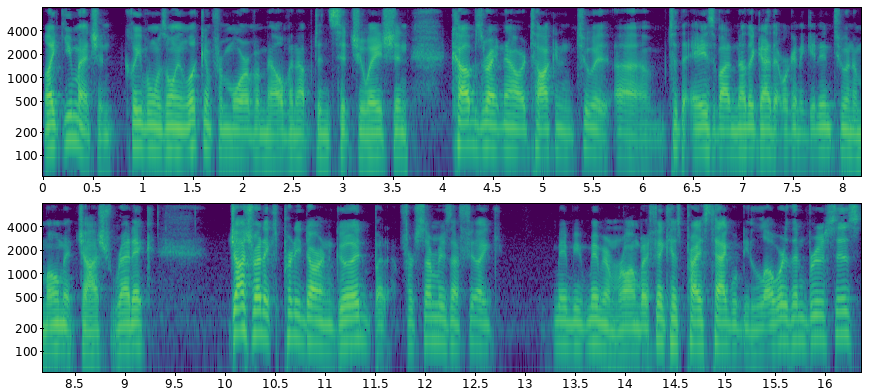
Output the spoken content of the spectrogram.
Like you mentioned, Cleveland was only looking for more of a Melvin Upton situation. Cubs right now are talking to a, um, to the A's about another guy that we're going to get into in a moment, Josh Reddick. Josh Reddick's pretty darn good, but for some reason I feel like maybe maybe I'm wrong, but I think his price tag would be lower than Bruce's,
